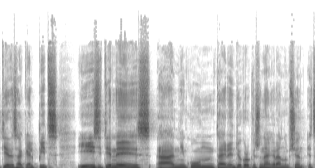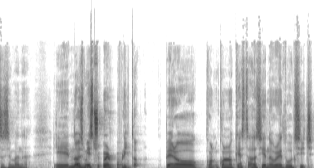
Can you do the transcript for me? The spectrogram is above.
tienes a Kyle Pitts. Y si tienes a ningún Tyrant, yo creo que es una gran opción esta semana. Eh, no es mi streamer favorito pero con, lo que ha estado haciendo Greg Dulcich,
